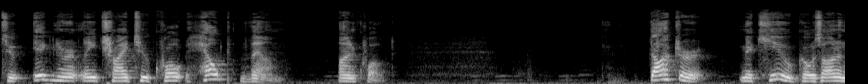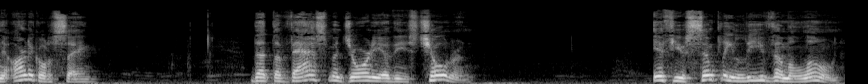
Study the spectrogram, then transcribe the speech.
to ignorantly try to, quote, help them, unquote. Dr. McHugh goes on in the article to say that the vast majority of these children, if you simply leave them alone,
